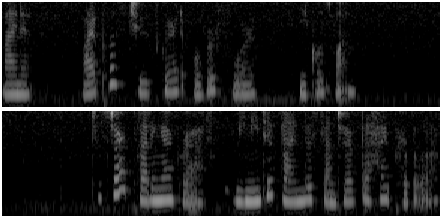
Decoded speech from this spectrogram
minus y plus 2 squared over 4 equals 1. To start plotting our graph, we need to find the center of the hyperbola.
